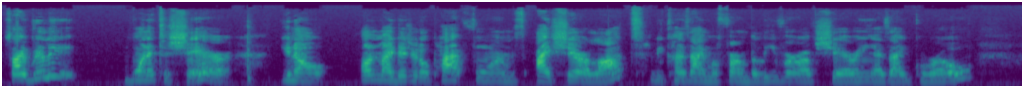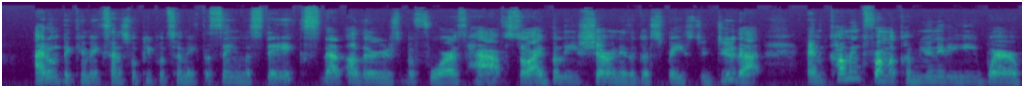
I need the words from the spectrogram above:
So I really wanted to share, you know, on my digital platforms, I share a lot because I'm a firm believer of sharing as I grow. I don't think it makes sense for people to make the same mistakes that others before us have. So I believe sharing is a good space to do that. And coming from a community where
